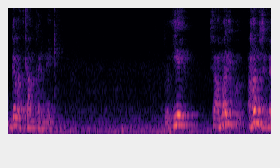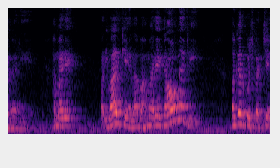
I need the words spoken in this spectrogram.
गलत काम करने की। तो ये हमारी अहम जिम्मेवारी है। हमारे परिवार के अलावा हमारे गाँव में भी अगर कुछ बच्चे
